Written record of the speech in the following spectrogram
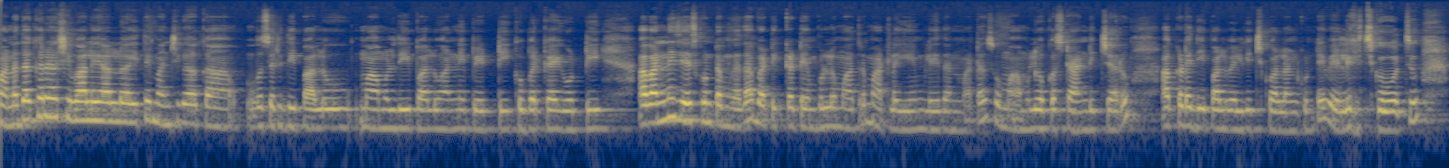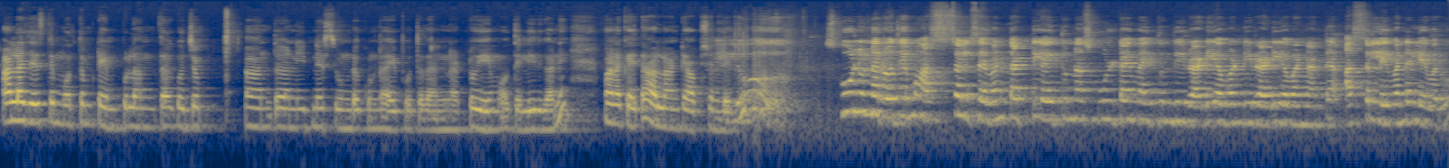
మన దగ్గర శివాలయాల్లో అయితే మంచిగా కా ఉసిరి దీపాలు మామూలు దీపాలు అన్నీ పెట్టి కొబ్బరికాయ కొట్టి అవన్నీ చేసుకుంటాం కదా. బట్ ఇక్కడ టెంపుల్లో మాత్రం అట్లా ఏం లేదనమాట సో మామూలుగా ఒక స్టాండ్ ఇచ్చారు. అక్కడే దీపాలు వెలిగించుకోవాలనుకుంటే వెలిగించుకోవచ్చు. అలా చేస్తే మొత్తం టెంపుల్ అంతా కొంచెం అంత నీట్నెస్ ఉండకుండా అయిపోతుంది అన్నట్టు ఏమో తెలియదు కానీ మనకైతే అలాంటి ఆప్షన్ లేదు. స్కూల్ ఉన్న రోజేమో అస్సలు సెవెన్ థర్టీ అవుతున్న స్కూల్ టైం అవుతుంది రెడీ అవ్వండి రెడీ అవ్వండి అంటే అస్సలు లేవనే లేవరు.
